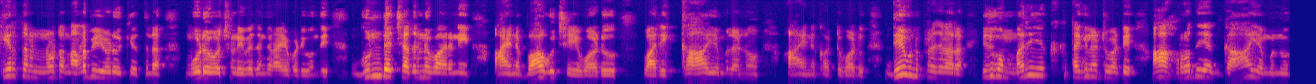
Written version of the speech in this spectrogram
కీర్తన నూట నలభై ఏడో కీర్తన మూడో వచనంలో ఈ విధంగా రాయబడి ఉంది. గుండె చెదరని వారిని ఆయన బాగు చేయవాడు వారి గాయములను ఆయన కట్టువాడు. దేవుని ప్రజలారా ఇదిగో మరి తగిలినటువంటి ఆ హృదయ గాయమును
